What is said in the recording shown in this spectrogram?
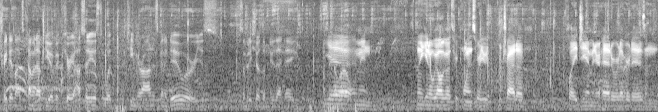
trade deadlines coming up, do you have a curiosity as to what the team you're on is going to do, or you just somebody shows up new that day? Yeah, I mean, I think you know we all go through points where you, you try to play GM in your head or whatever it is, and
